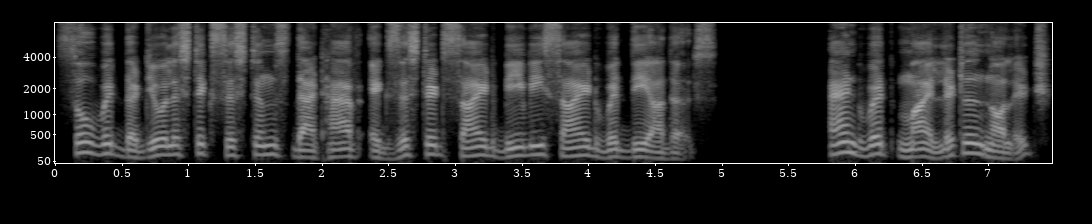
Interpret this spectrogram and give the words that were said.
So with the dualistic systems that have existed side by side with the others. And with my little knowledge,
